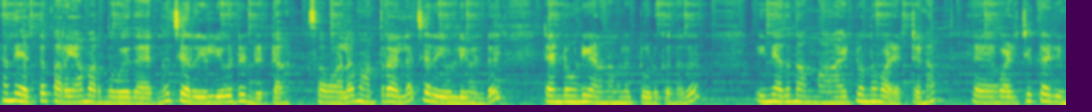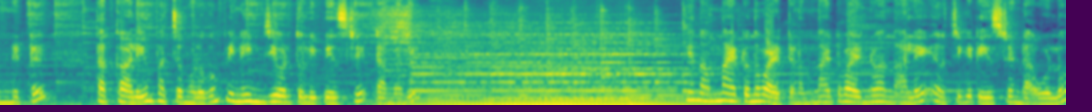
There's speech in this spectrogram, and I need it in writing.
ഞാൻ നേരത്തെ പറയാൻ മറന്നുപോയതായിരുന്നു. ചെറിയുള്ളി കൂടി ഉണ്ട് കേട്ടോ സവാള മാത്രമല്ല ചെറിയുള്ളിയും ഉണ്ട്. രണ്ടും കൂടിയാണ് നമ്മൾ ഇട്ട് കൊടുക്കുന്നത്. ഇനി അത് നന്നായിട്ടൊന്ന് വഴറ്റണം. വഴച്ച് കഴിഞ്ഞിട്ട് തക്കാളിയും പച്ചമുളകും പിന്നെ ഇഞ്ചി വെളുത്തുള്ളി പേസ്റ്റ് ഇട്ടാൽ മതി. ഇനി നന്നായിട്ടൊന്ന് വഴറ്റണം. നന്നായിട്ട് വഴഞ്ഞു വന്നാലേ ഇറച്ചിക്ക് ടേസ്റ്റ് ഉണ്ടാവുള്ളൂ.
